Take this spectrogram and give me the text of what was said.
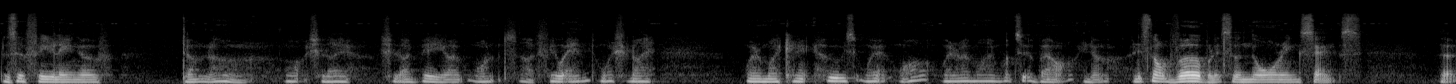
there's a feeling of, don't know, what should I, should I be? I want, I feel empty, what should I, where am I connected, who's, where, what, where am I, what's it about, you know? And it's not verbal, it's a gnawing sense that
